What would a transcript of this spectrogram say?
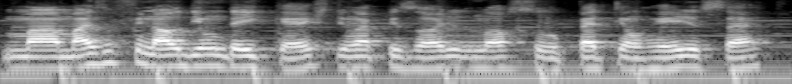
mais no final de um Daycast, de um episódio do nosso Patreon Radio, certo?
